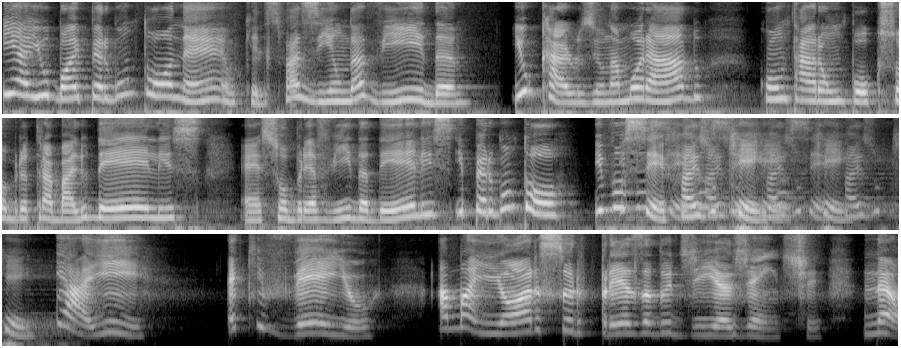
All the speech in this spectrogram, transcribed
E aí o boy perguntou, né, o que eles faziam da vida. E o Carlos e o namorado contaram um pouco sobre o trabalho deles, é, sobre a vida deles e perguntou: "E você, e você faz, faz, o quê? Faz o quê? Faz o quê?" E aí é que veio a maior surpresa do dia, gente. Não.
